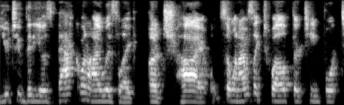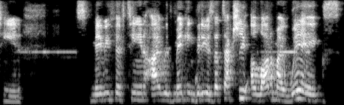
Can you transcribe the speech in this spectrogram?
YouTube videos back when I was like a child. So when I was like 12, 13, 14, maybe 15, I was making videos. That's actually a lot of my wigs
